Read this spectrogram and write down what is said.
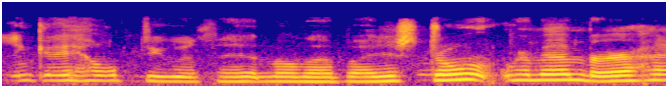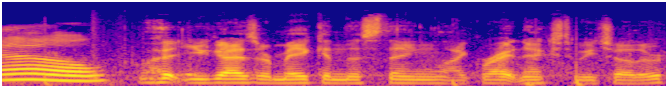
I think I helped you with it and all that, but I just don't remember how. but you guys are making this thing like right next to each other.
